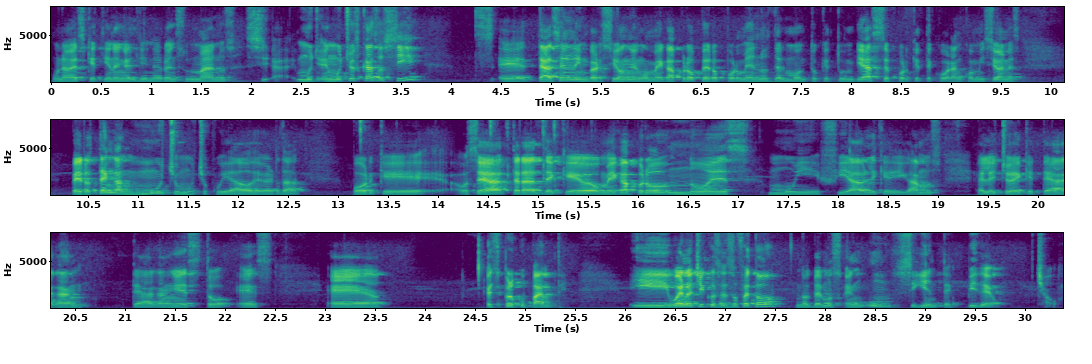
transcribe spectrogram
una vez que tienen el dinero en sus manos. En muchos casos sí, eh, te hacen la inversión en Omega Pro, pero por menos del monto que tú enviaste porque te cobran comisiones. Pero tengan mucho, mucho cuidado de verdad. Porque, o sea, tras de que Omega Pro no es muy fiable, que digamos, el hecho de que te hagan, te hagan esto es, eh, es preocupante. Y bueno chicos, eso fue todo. Nos vemos en un siguiente video. Chao.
